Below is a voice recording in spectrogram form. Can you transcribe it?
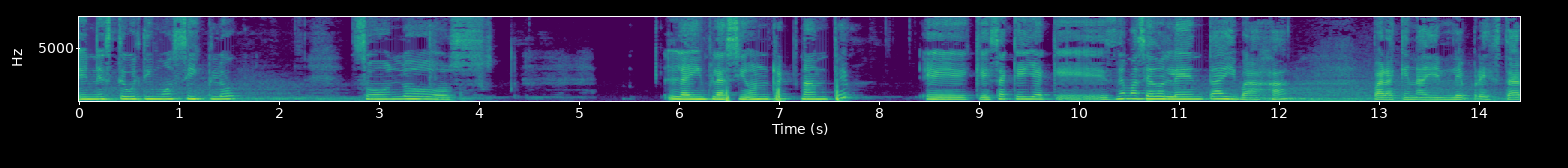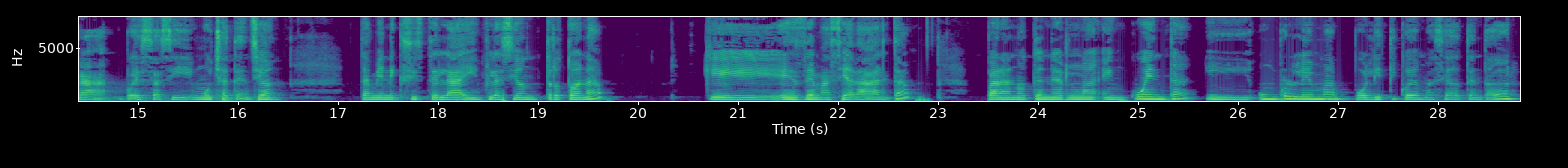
en este último ciclo son los la inflación rectante, eh, que es aquella que es demasiado lenta y baja para que nadie le prestara pues así mucha atención. También existe la inflación trotona, que es demasiada alta para no tenerla en cuenta y un problema político demasiado tentador,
